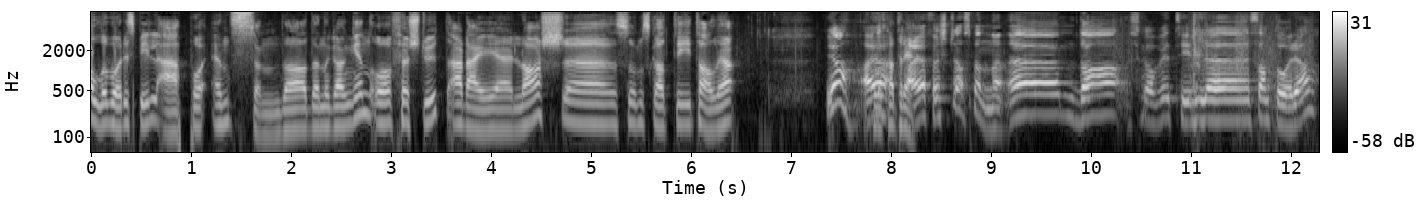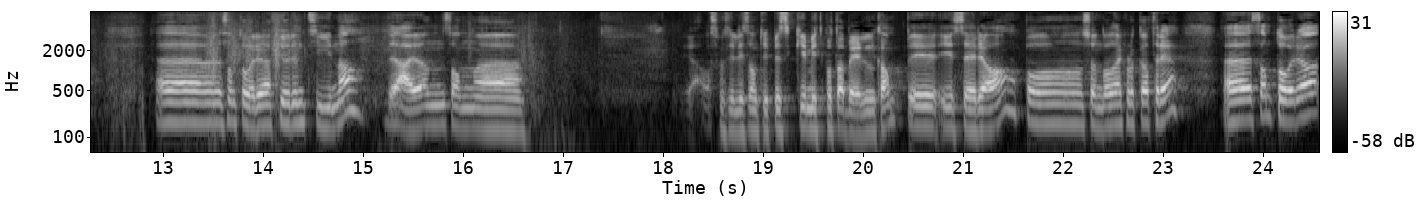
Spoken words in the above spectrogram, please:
alle våre spill er på en søndag denne gangen. Og først ut er deg, eh, Lars, eh, som skal til Italia. Ja, er jeg, er jeg først? Ja, spennende. Eh, da skal vi til eh, Sampdoria. Eh, Sampdoria Fiorentina. Det er jo en sånn eh, ja, hva skal man si, litt sånn typisk midt på tabellen-kamp i, i Serie A på søndag klokka tre. Eh, Santoria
